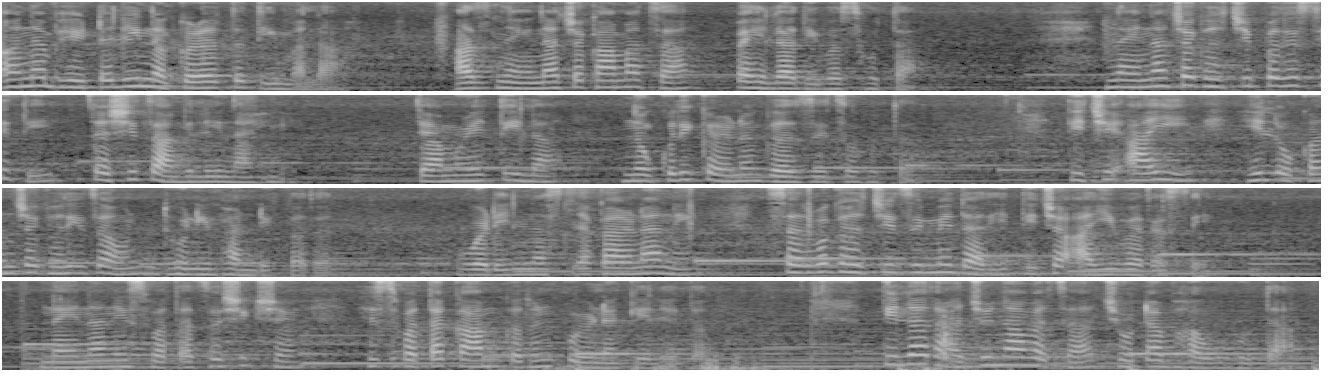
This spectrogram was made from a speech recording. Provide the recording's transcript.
अन भेटली नकळत ती मला. आज नैनाच्या कामाचा पहिला दिवस होता. नैनाच्या घरची परिस्थिती तशी चांगली नाही. त्यामुळे तिला नोकरी करणं गरजेचं होतं. तिची आई ही लोकांच्या घरी जाऊन धुणी भांडी करत. वडील नसल्याकारणाने सर्व घरची जिम्मेदारी तिच्या आईवर असे. नैनाने स्वतःचं शिक्षण हे स्वतः काम करून पूर्ण केलेलं. तिला राजू नावाचा छोटा भाऊ होता.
